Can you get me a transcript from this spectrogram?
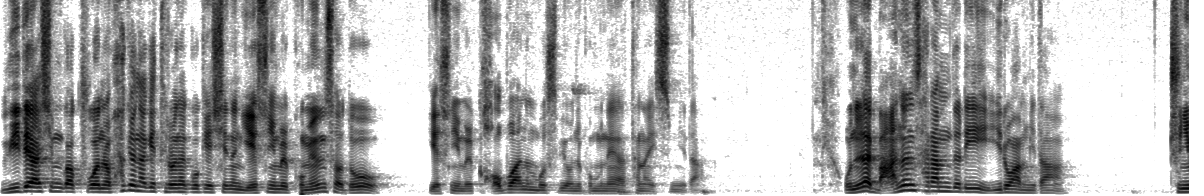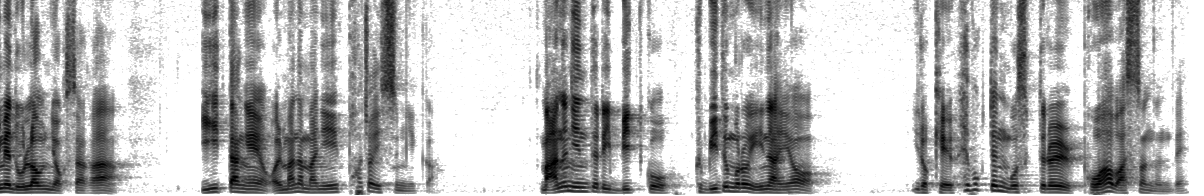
위대하심과 구원을 확연하게 드러내고 계시는 예수님을 보면서도 예수님을 거부하는 모습이 오늘 본문에 나타나 있습니다. 오늘날 많은 사람들이 이러합니다. 주님의 놀라운 역사가 이 땅에 얼마나 많이 퍼져 있습니까? 많은 인들이 믿고 그 믿음으로 인하여 이렇게 회복된 모습들을 보아 왔었는데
